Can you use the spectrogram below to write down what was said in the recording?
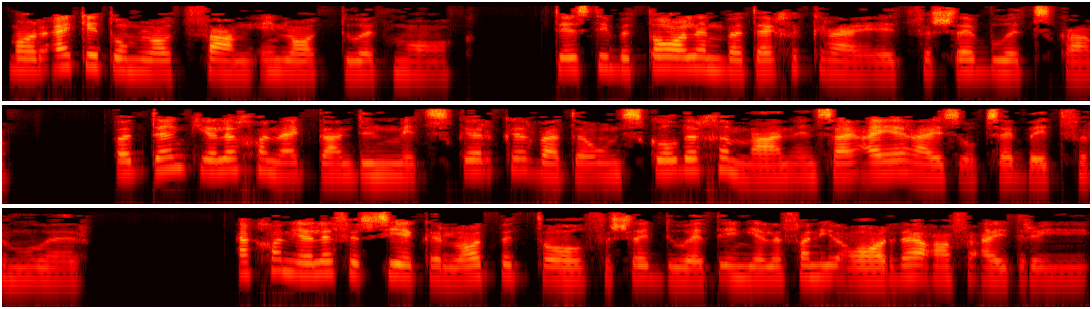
Maar ik het om laat vang en laat dood maak. Dis die betaling wat hij gekry het vir sy boodskap. Wat denk jullie gaan ik dan doen met skirke wat een onschuldige man in zijn eigen huis op zijn bed vermoor? Ik gaan jullie verzeker laat betaal voor sy dood en jullie van die aarde af uitree.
